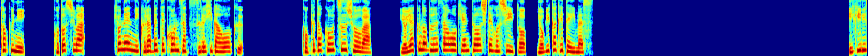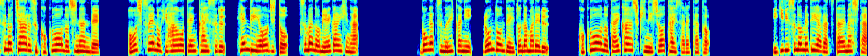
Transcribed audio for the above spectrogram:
特に、今年は、去年に比べて混雑する日が多く、国土交通省は、予約の分散を検討してほしいと呼びかけています。イギリスのチャールズ国王の次男で、王室への批判を展開するヘンリー王子と妻のメーガン妃が、5月6日にロンドンで営まれる国王の戴冠式に招待されたと、イギリスのメディアが伝えました。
